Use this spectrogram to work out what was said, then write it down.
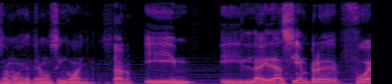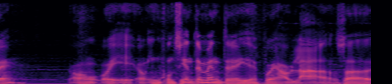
conocemos desde que tenemos cinco años. Claro. Y, y la idea siempre fue, o- o, eh, inconscientemente y después hablada, o sea,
